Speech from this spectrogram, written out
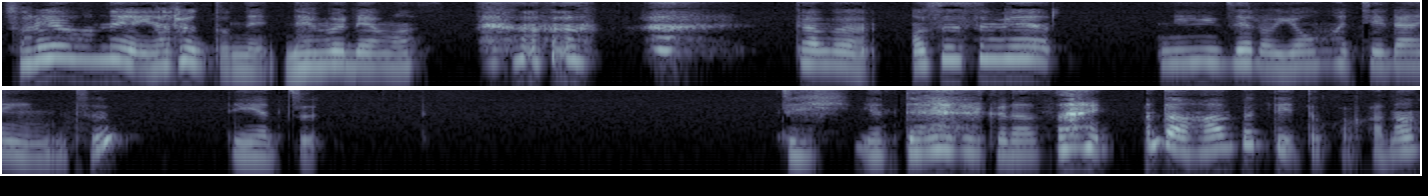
それをね、やるとね、眠れます。多分、おすすめ2048ラインズってやつ。ぜひやってみてください。あとはハーブティーとかかな。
